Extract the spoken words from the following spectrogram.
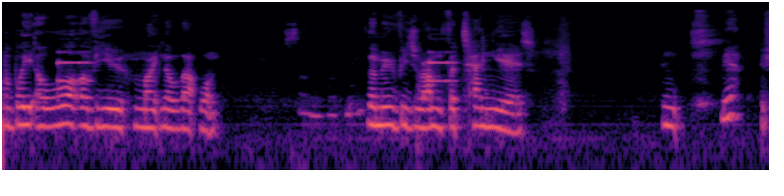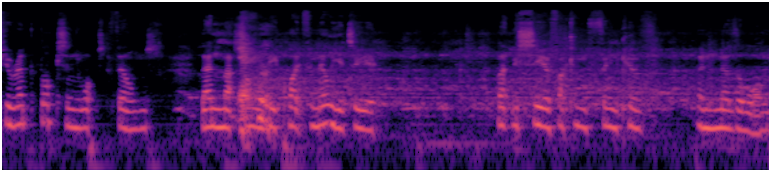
Probably a lot of you might know that one. The movies ran for 10 years. And yeah, if you read the books and you watched the films, then that song will be quite familiar to you. Let me see if I can think of another one.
